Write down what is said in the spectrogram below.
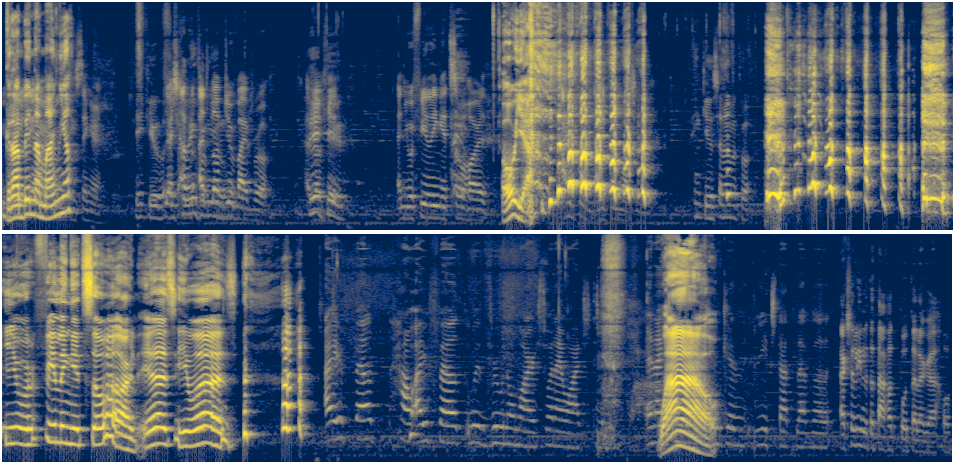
Grabe You are naman yo. Singer. Thank you. Yes, I'm I, I loved you. your vibe, bro. I Thank loved you. it. And you were feeling it so hard. Oh, yeah. I had fun. I had fun watching you. Thank you. Salamat po. you were feeling it so hard. Yes, he was. I felt how I felt with Bruno Mars when I watched him. And I Wow. think you can reach that level. Actually, natatakot po talaga ako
